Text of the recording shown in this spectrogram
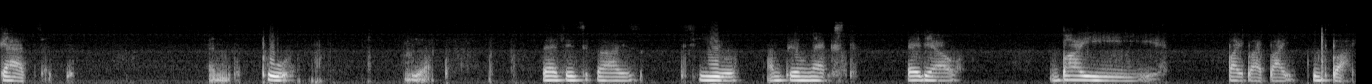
cats and, and poo. Yep. That is guys. See you until next video. Bye. Bye bye bye. Goodbye.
